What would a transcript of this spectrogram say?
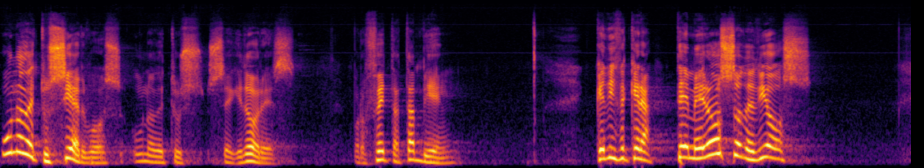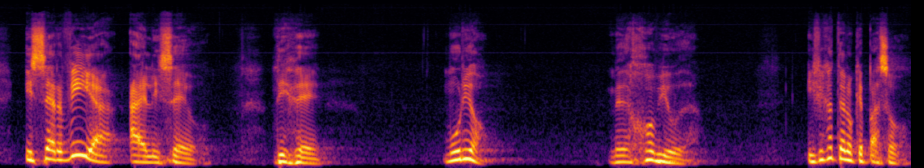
uno de tus siervos, uno de tus seguidores, profeta también, que dice que era temeroso de Dios y servía a Eliseo. Dice, murió, me dejó viuda. Y fíjate lo que pasó.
